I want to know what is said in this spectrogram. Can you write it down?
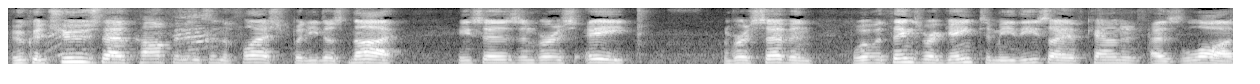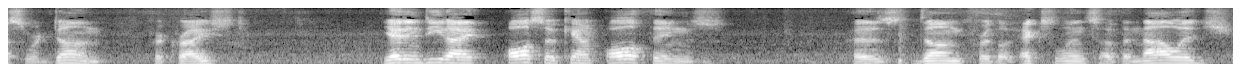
who could choose to have confidence in the flesh, but he does not. He says in verse 8, in verse 7, What would things were gained to me, these I have counted as loss or dung for Christ. Yet indeed I also count all things as dung for the excellence of the knowledge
